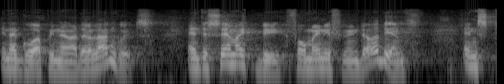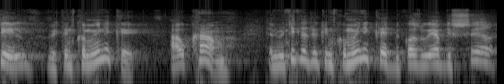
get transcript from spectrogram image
and I grew up in another language. And the same might be for many of you in the audience. And still, we can communicate. How come? And we think that we can communicate because we have this shared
